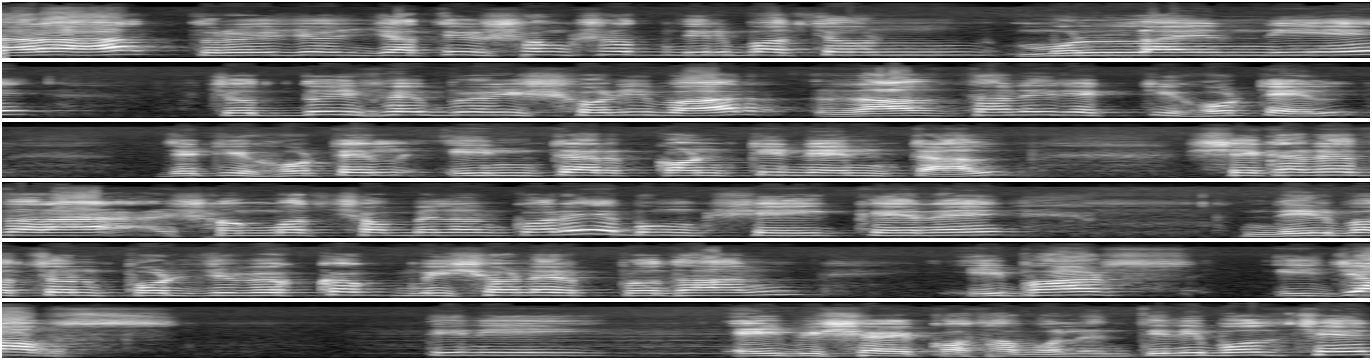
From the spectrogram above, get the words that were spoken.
তারা ত্রয়োদশ জাতীয় সংসদ নির্বাচন মূল্যায়ন নিয়ে চোদ্দোই ফেব্রুয়ারি শনিবার রাজধানীর একটি হোটেল, যেটি হোটেল ইন্টারকন্টিনেন্টাল, সেখানে তারা সংবাদ সম্মেলন করে এবং সেইখানে নির্বাচন পর্যবেক্ষক মিশনের প্রধান ইভার্স ইজাবস তিনি এই বিষয়ে কথা বলেন। তিনি বলছেন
